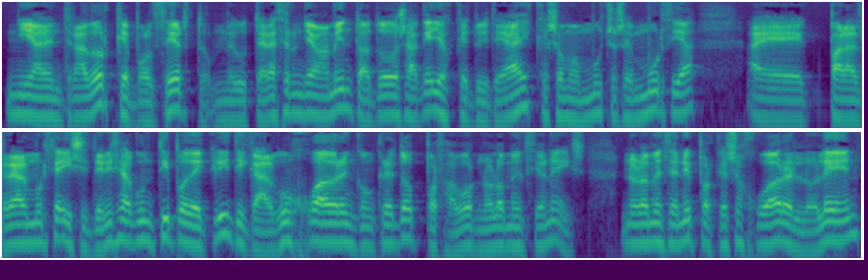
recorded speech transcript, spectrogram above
ni al entrenador, que por cierto, me gustaría hacer un llamamiento a todos aquellos que tuiteáis, que somos muchos en Murcia, eh, para el Real Murcia y si tenéis algún tipo de crítica a algún jugador en concreto, por favor no lo mencionéis, no lo mencionéis porque esos jugadores lo leen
